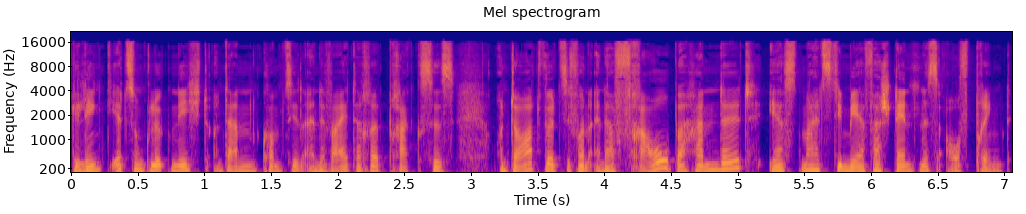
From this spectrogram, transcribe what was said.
Gelingt ihr zum Glück nicht und dann kommt sie in eine weitere Praxis und dort wird sie von einer Frau behandelt, erstmals die mehr Verständnis aufbringt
